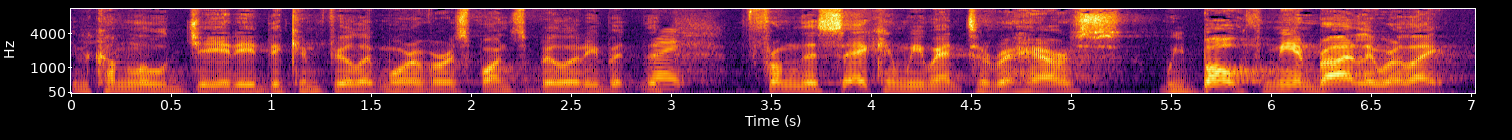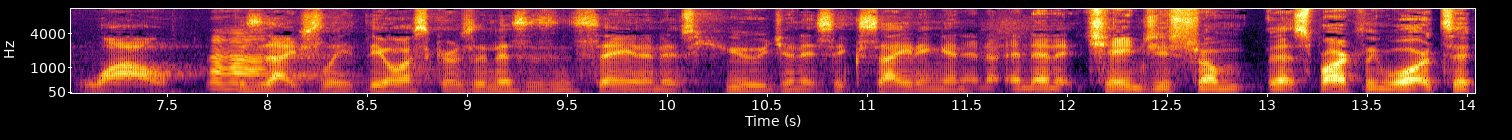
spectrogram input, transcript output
You become a little jaded. They can feel like more of a responsibility. But the, Right. from the second we went to rehearse, we both, me and Bradley, were like, "Wow, this is actually the Oscars, and this is insane, and it's huge, and it's exciting." And And, and then it changes from uh, sparkling water to,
